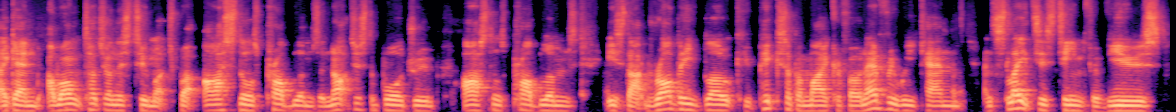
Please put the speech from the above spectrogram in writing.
again, I won't touch on this too much. But Arsenal's problems are not just the boardroom. Arsenal's problems is that Robbie bloke who picks up a microphone every weekend and slates his team for views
